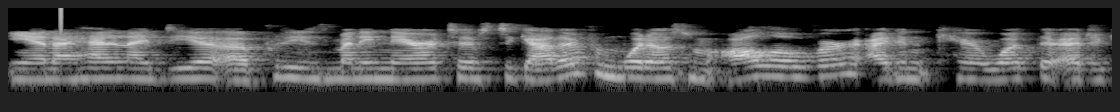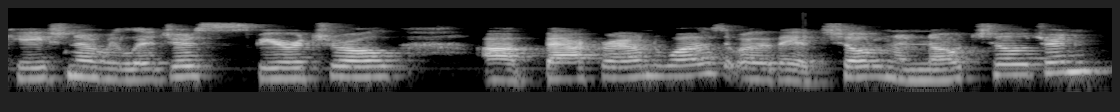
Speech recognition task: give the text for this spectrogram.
And I had an idea of putting as many narratives together from widows from all over. I didn't care what their educational, religious, spiritual uh, background was, whether they had children or no children,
